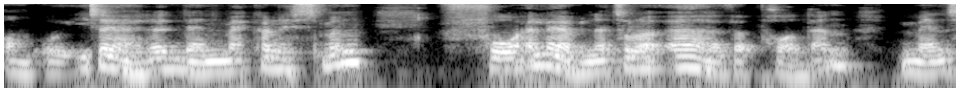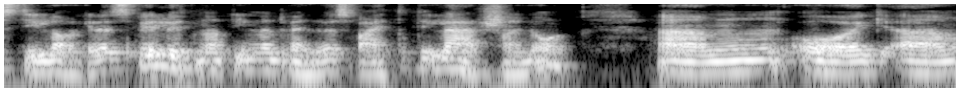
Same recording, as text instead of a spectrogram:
om å isere den mekanismen, få elevene til å øve på den mens de lager et spill, uten at de nødvendigvis vet at de lærer seg noe. Um, og um,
